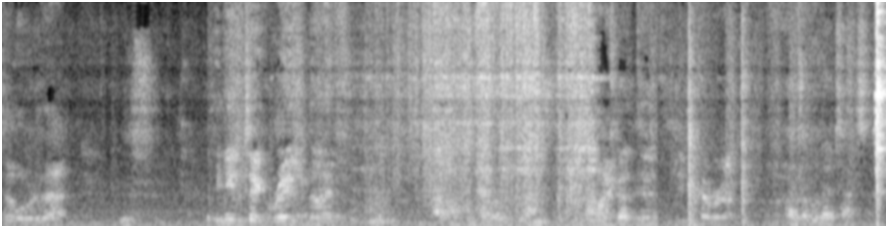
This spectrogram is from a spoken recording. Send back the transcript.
to over to that. You need to take a razor knife. I Oh, I Cut this. Need to cover it up. I'll double that taxes.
